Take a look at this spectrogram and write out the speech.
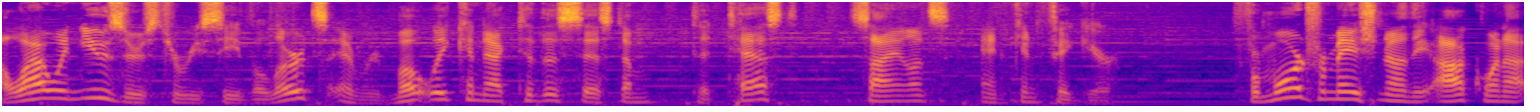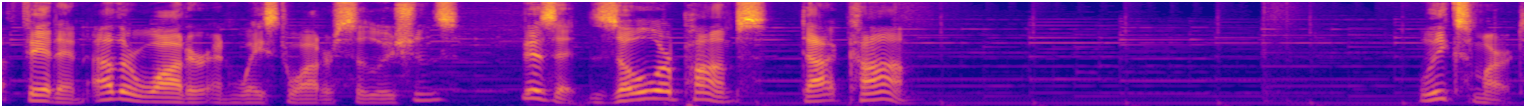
allowing users to receive alerts and remotely connect to the system to test, silence, and configure. For more information on the Aquanot Fit and other water and wastewater solutions, visit zoellerpumps.com. LeakSmart.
